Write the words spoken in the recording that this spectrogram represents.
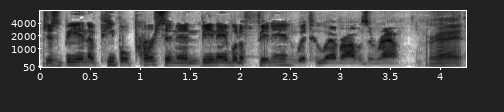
just being a people person and being able to fit in with whoever I was around. Right.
